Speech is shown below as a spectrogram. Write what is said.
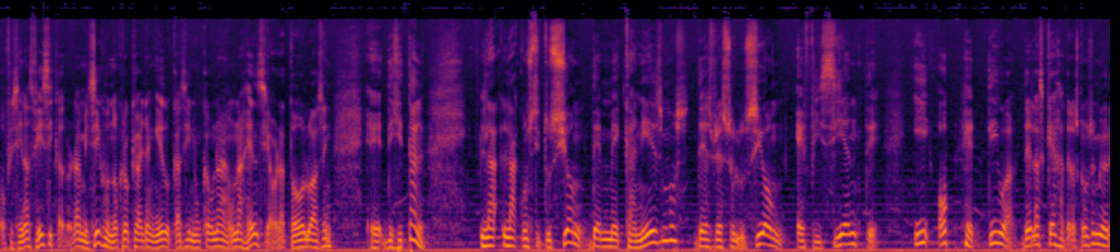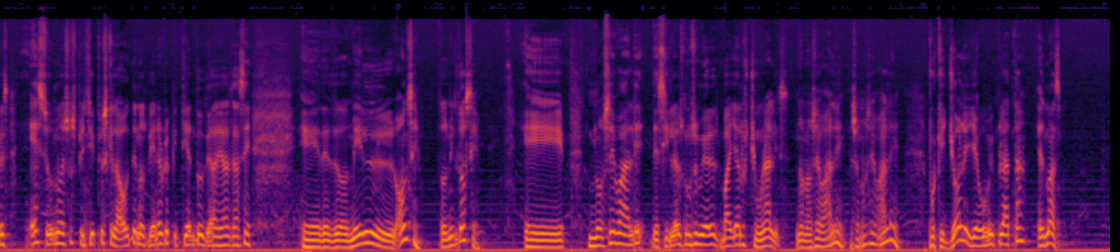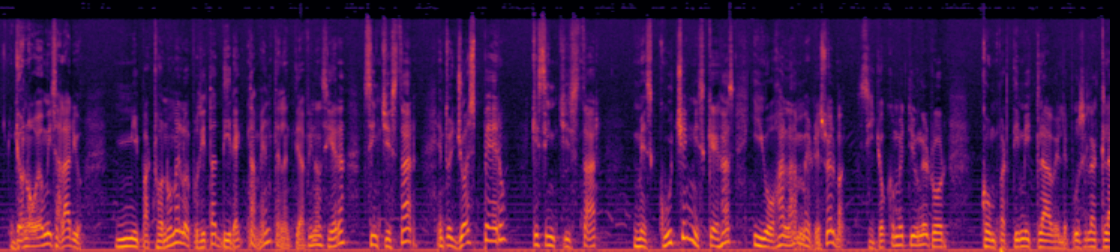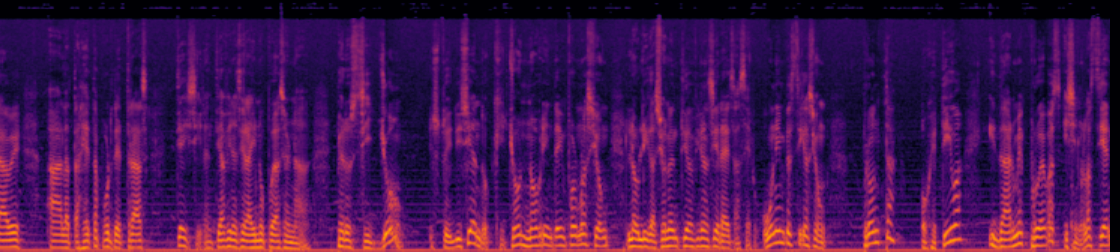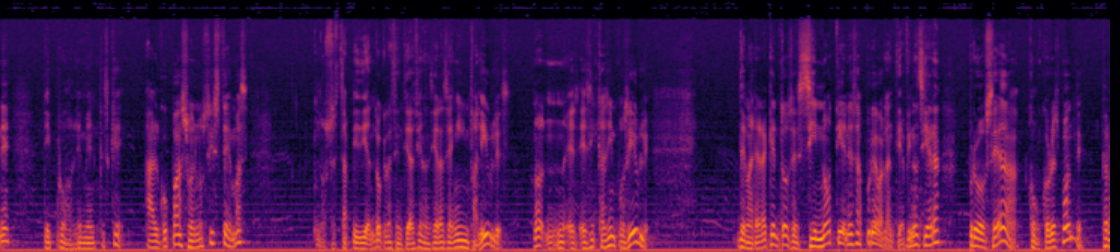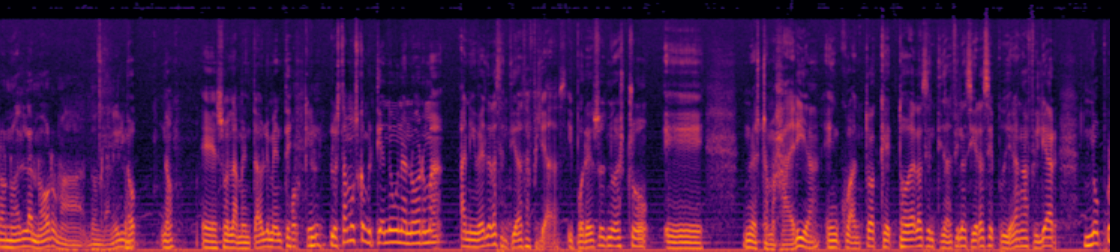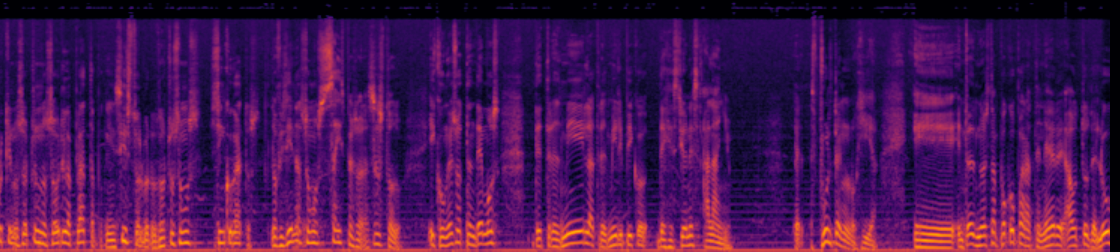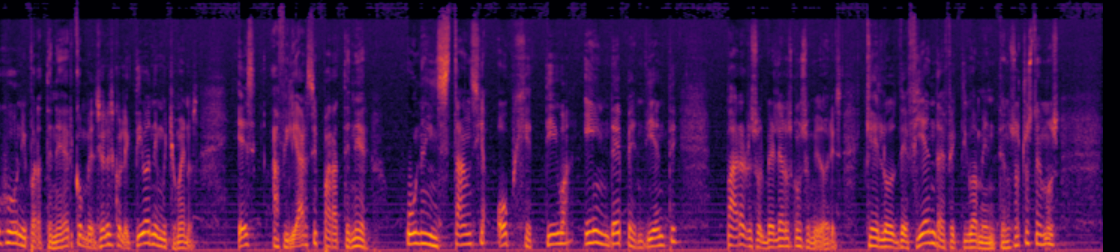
oficinas físicas, ¿verdad? Mis hijos no creo que hayan ido casi nunca a una, una agencia, ahora todo lo hacen eh, digital. La, la, constitución de mecanismos de resolución eficiente y objetiva de las quejas de los consumidores es uno de esos principios que la OCDE nos viene repitiendo desde hace eh, desde 2011, 2012. Eh, no se vale decirle a los consumidores vaya a los tribunales. No, no se vale, eso no se vale. Porque yo le llevo mi plata, es más, yo no veo mi salario. Mi patrono me lo deposita directamente en la entidad financiera sin chistar. Entonces yo espero que sin chistar me escuchen mis quejas y ojalá me resuelvan. Si yo cometí un error, compartí mi clave, le puse la clave a la tarjeta por detrás, de ahí sí, la entidad financiera ahí no puede hacer nada. Pero si yo estoy diciendo que yo no brindé información, la obligación de la entidad financiera es hacer una investigación pronta, objetiva y darme pruebas y si no las tiene, probablemente es que algo pasó en los sistemas, no se está pidiendo que las entidades financieras sean infalibles, no, es, es casi imposible. De manera que entonces, si no tiene esa prueba la entidad financiera, proceda como corresponde. Pero no es la norma, don Danilo. No, no, eso lamentablemente lo estamos convirtiendo en una norma a nivel de las entidades afiliadas y por eso es nuestro eh, nuestra majadería en cuanto a que todas las entidades financieras se pudieran afiliar. No porque nosotros nos sobre la plata, porque insisto, Álvaro, nosotros somos cinco gatos. La oficina somos seis personas, eso es todo. Y con eso atendemos de tres mil a tres mil y pico de gestiones al año. Eh, full tecnología. Eh, entonces no es tampoco para tener autos de lujo, ni para tener convenciones colectivas, ni mucho menos. Es afiliarse para tener una instancia objetiva, independiente, para resolverle a los consumidores, que los defienda efectivamente. Nosotros tenemos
